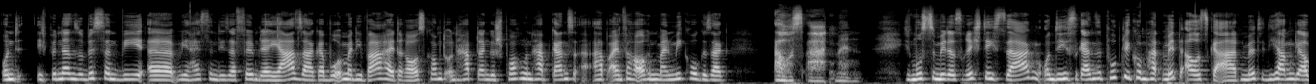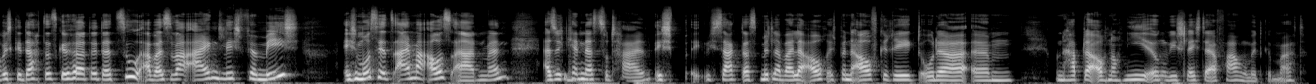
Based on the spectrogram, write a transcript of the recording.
und ich bin dann so ein bisschen wie, äh, wie heißt denn dieser Film, der Ja-Sager, wo immer die Wahrheit rauskommt und habe dann gesprochen und habe ganz, habe einfach auch in mein Mikro gesagt, ausatmen. Ich musste mir das richtig sagen und dieses ganze Publikum hat mit ausgeatmet. Die haben, glaube ich, gedacht, das gehörte dazu, aber es war eigentlich für mich ich muss jetzt einmal ausatmen. Also ich kenne das total. Ich, ich sage das mittlerweile auch, ich bin aufgeregt oder ähm, und habe da auch noch nie irgendwie schlechte Erfahrungen mitgemacht.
